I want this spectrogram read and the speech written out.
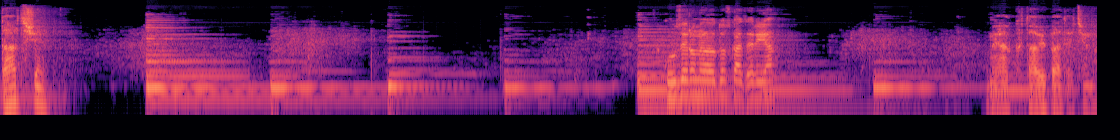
და არც შენ. გულზე რომ ელოდოს გაწერია? მე აქ დავიბადე ჩემო.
